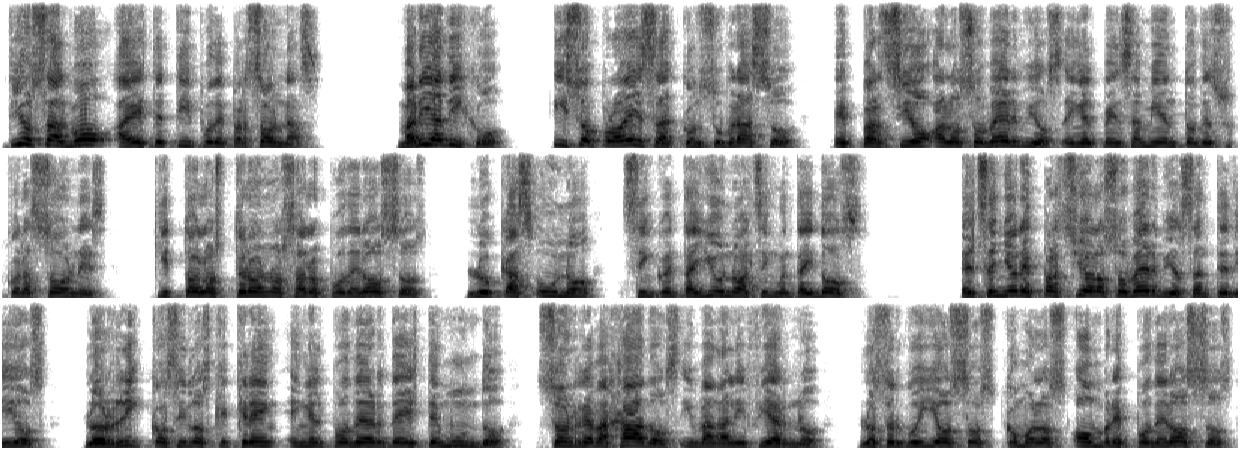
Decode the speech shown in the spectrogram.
Dios salvó a este tipo de personas. María dijo, hizo proezas con su brazo, esparció a los soberbios en el pensamiento de sus corazones, quitó los tronos a los poderosos. Lucas 1, 51 al 52. El Señor esparció a los soberbios ante Dios. Los ricos y los que creen en el poder de este mundo son rebajados y van al infierno. Los orgullosos como los hombres poderosos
